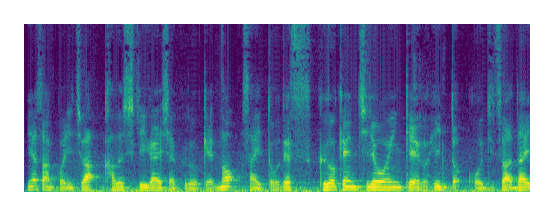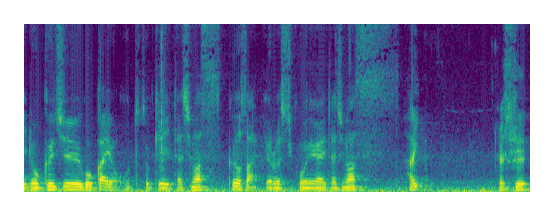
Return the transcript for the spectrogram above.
皆さんこんにちは。株式会社工藤研の斉藤です。工藤研治療院系のヒント本日は第65回をお届けいたします。工藤さんよろしくお願いいたします。はい。よろしく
